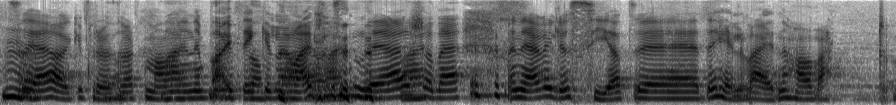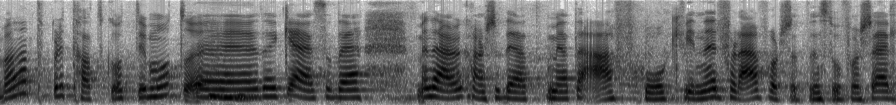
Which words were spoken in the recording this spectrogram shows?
Så jeg har jo ikke prøvd å være mann inn i politikken, jeg veit åssen det er. Det, men jeg vil jo si at eh, det hele veien har vært man har blitt tatt godt imot, mm. tenker jeg. Det, men det er jo kanskje det at med at det er få kvinner, for det er fortsatt en stor forskjell,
